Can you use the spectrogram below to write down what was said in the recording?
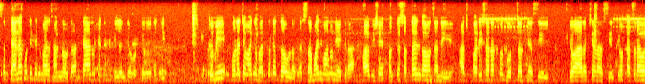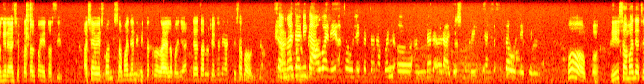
तर त्यांना कुठेतरी मला सांगणं होतं आणि त्या अनुषंगाने केलेलं ते वक्तव्य होतं की तुम्ही कोणाच्या मागे भरकटत जाऊ नका. समाज मानून एक राहा. हा विषय फक्त सत्तावीस गावांचा नाही आहे आज परिसरात पण भूतचरणी असतील किंवा आरक्षण असतील किंवा कचरा वगैरे असे प्रकल्प येत असतील. अशा वेळेस पण समाजाने एकत्र राहायला पाहिजे. आणि त्याच अनुषंगाने आजची सभा होती समाज आणि गाववाले असा उल्लेख करताना आपण आमदार राजेश मोरे यांचा सुद्धा उल्लेख केला. हो ही समाजाचे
